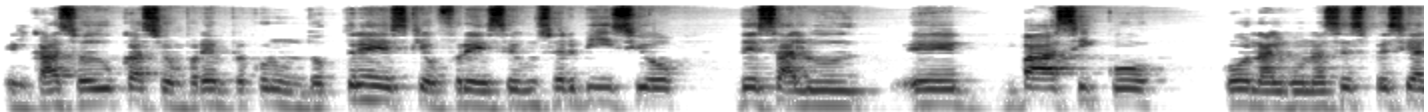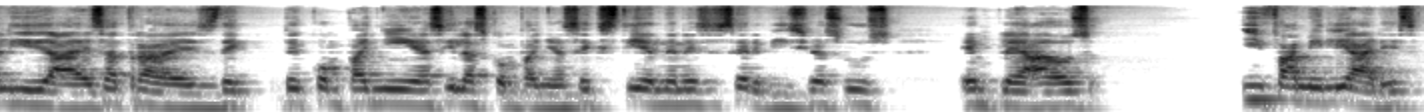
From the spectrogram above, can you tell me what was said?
en caso de educación, por ejemplo, con un DOC3 que ofrece un servicio de salud eh, básico con algunas especialidades a través de, compañías y las compañías extienden ese servicio a sus empleados y familiares,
